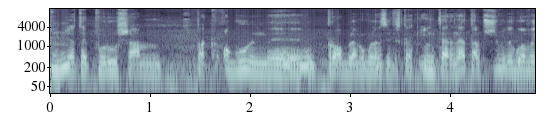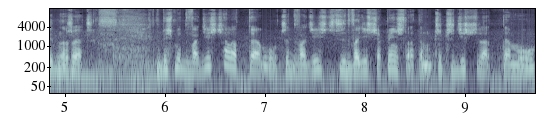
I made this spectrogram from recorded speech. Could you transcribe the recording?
że ja tutaj poruszam tak ogólny problem, ogólne zjawisko jak internet, ale przyszło mi do głowy jedna rzecz. Gdybyśmy 20 lat temu, czy 20, czy 25 lat temu, czy 30 lat temu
